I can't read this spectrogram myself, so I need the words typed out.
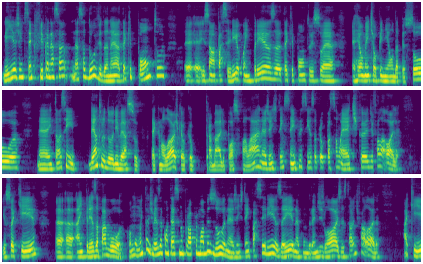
E a gente sempre fica nessa, nessa dúvida, né? Até que ponto é, é, isso é uma parceria com a empresa, até que ponto isso é, é realmente a opinião da pessoa, né? Então, assim, dentro do universo tecnológico, é o que eu trabalho posso falar, né? A gente tem sempre, sim, essa preocupação ética de falar, olha, isso aqui a, a, empresa pagou, como muitas vezes acontece no próprio Mobzu, né? A gente tem parcerias aí, né, com grandes lojas e tal, a gente fala, olha, aqui,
